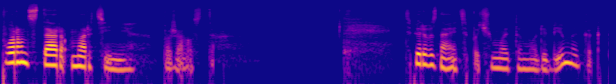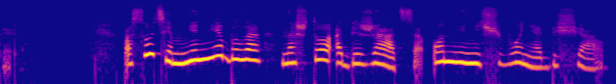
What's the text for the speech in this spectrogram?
порнстар Мартини, пожалуйста. Теперь вы знаете, почему это мой любимый коктейль. По сути, мне не было на что обижаться, он мне ничего не обещал.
